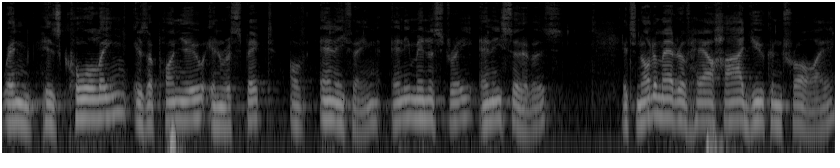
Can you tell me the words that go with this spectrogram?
when his calling is upon you in respect of anything, any ministry, any service, it's not a matter of how hard you can try,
